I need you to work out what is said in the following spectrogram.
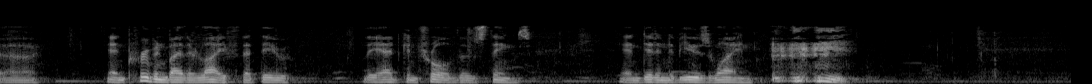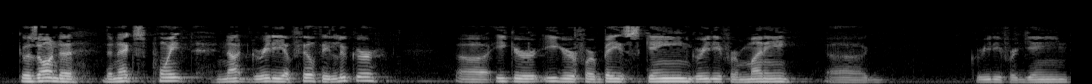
uh, and proven by their life that they they had control of those things and didn't abuse wine. Goes on to the next point, not greedy of filthy lucre, uh, eager, eager for base gain, greedy for money, uh, greedy for gain.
